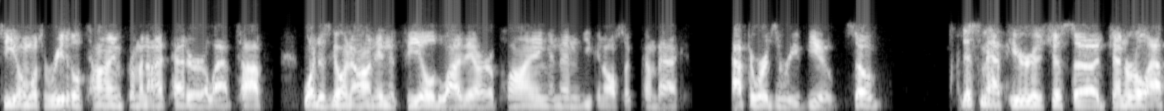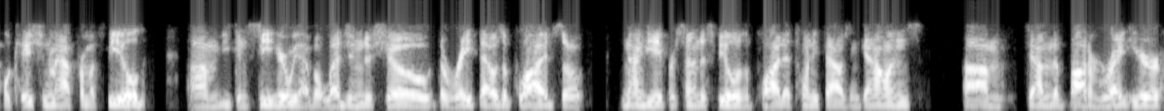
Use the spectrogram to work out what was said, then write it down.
see almost real time from an iPad or a laptop what is going on in the field, why they are applying, and then you can also come back afterwards and review. So this map here is just a general application map from a field. Um, you can see here we have a legend to show the rate that was applied. So 98% of this field is applied at 20,000 gallons. Um, down in the bottom right here,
